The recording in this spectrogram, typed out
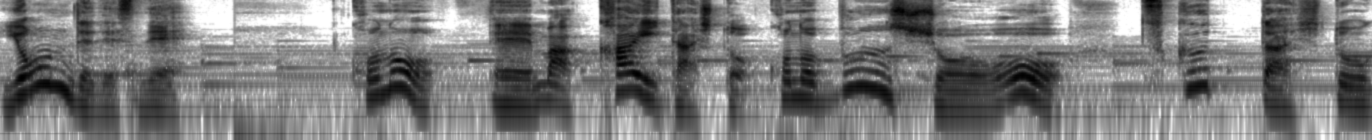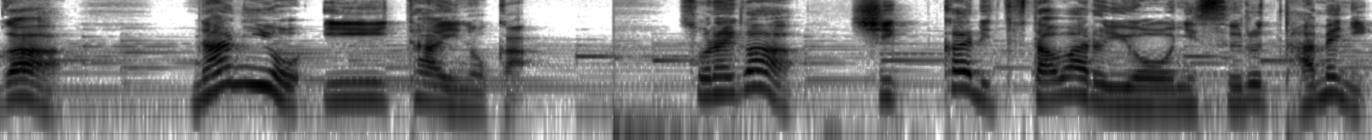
読んでですね、この、えー、まあ、書いた人、この文章を作った人が何を言いたいのか、それがしっかり伝わるようにするために、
